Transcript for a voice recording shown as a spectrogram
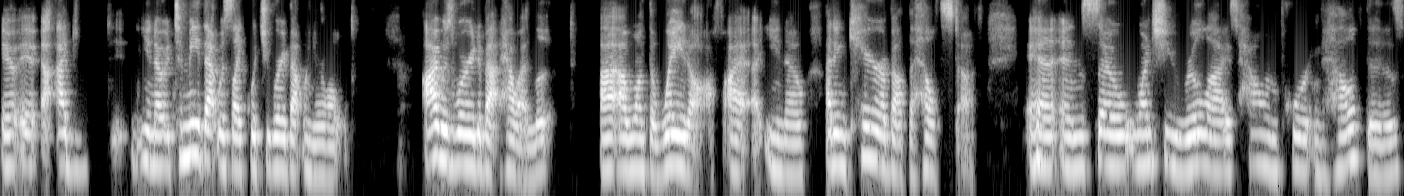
It, it, i you know to me that was like what you worry about when you're old. I was worried about how i looked. I, want the weight off. I, you know, I didn't care about the health stuff. And, and so once you realize how important health is,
